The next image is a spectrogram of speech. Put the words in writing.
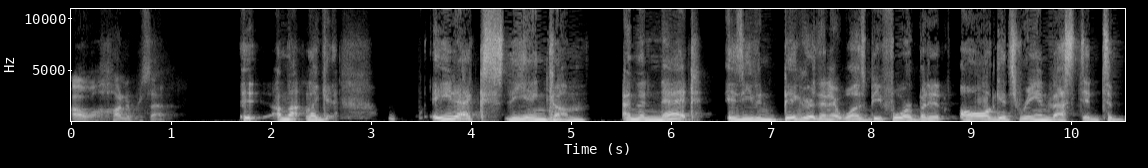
Oh, hundred percent. I'm not like eight x the income, and the net is even bigger than it was before. But it all gets reinvested to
